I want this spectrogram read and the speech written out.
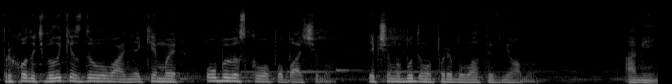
приходить велике здивування, яке ми обов'язково побачимо, якщо ми будемо перебувати в ньому. Амінь.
